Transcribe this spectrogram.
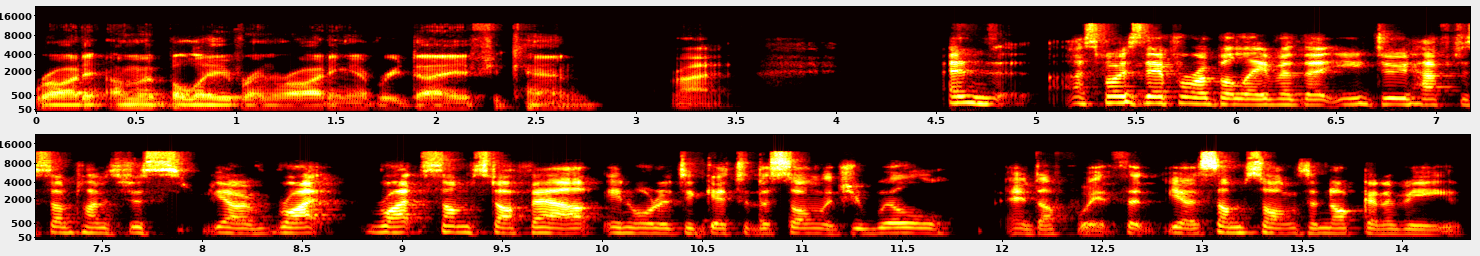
writing. I'm a believer in writing every day if you can. Right. And I suppose therefore a believer that you do have to sometimes just you know write write some stuff out in order to get to the song that you will end up with. That you know some songs are not going to be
